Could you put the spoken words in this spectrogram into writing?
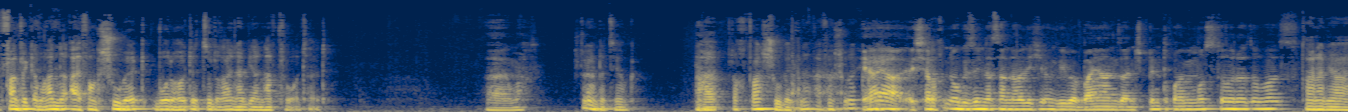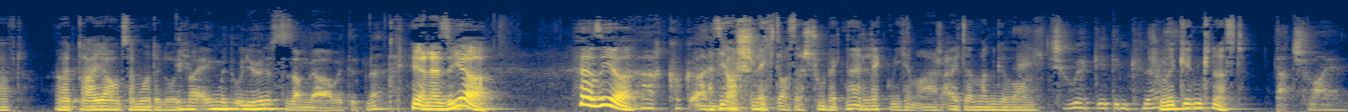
Funfact am Rande, Alfons Schubeck wurde heute zu dreieinhalb Jahren Haft verurteilt. Ja, gemacht. Steuerhinterziehung. Ja, doch, war Schubeck, ne? Alfons Schubeck? Ja, ja, ich habe nur gesehen, dass er neulich irgendwie bei Bayern seinen Spind träumen musste oder sowas. Dreieinhalb Jahre Haft. Er hat drei Jahre und zwei Monate, glaube ich. Immer eng mit Uli Hoeneß zusammengearbeitet, ne? Ja, na sieh Herr Sier. Ach, guck an. Sieht auch schlecht aus, der Schubeck, ne? Leck mich am Arsch. Alter Mann geworden. Schuhe geht in den Knast. Schubeck geht in den Knast. Das Schwein.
